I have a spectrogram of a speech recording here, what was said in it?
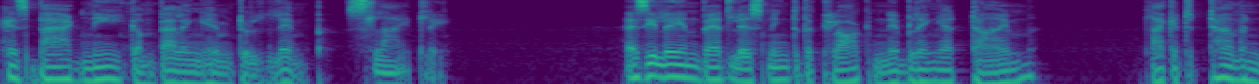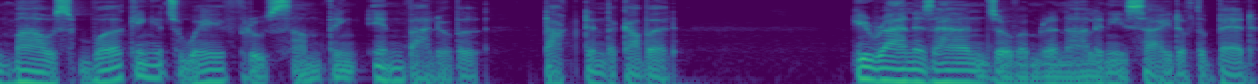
his bad knee compelling him to limp slightly. As he lay in bed listening to the clock nibbling at time, like a determined mouse working its way through something invaluable tucked in the cupboard. He ran his hands over Mrinalini's side of the bed,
